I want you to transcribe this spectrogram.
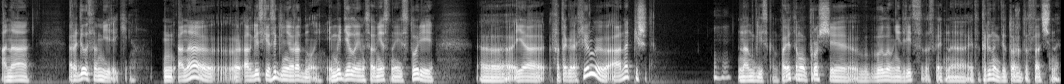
она родилась в Америке. Она, э, английский язык для нее родной, и мы делаем совместные истории. Я фотографирую, а она пишет угу. на английском. Поэтому проще было внедриться, так сказать, на этот рынок, где тоже достаточно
